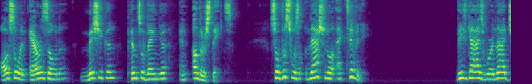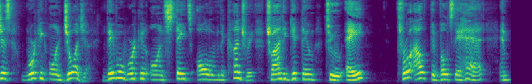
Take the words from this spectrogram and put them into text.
also in Arizona, Michigan, Pennsylvania, and other states. So this was national activity. These guys were not just working on Georgia, they were working on states all over the country, trying to get them to A, throw out the votes they had, and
